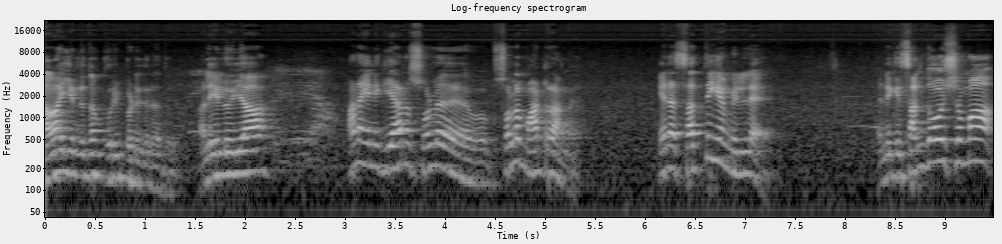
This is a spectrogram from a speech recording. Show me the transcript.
நாய் என்று தான் குறிப்பிடுகிறது. அலையலுயா ஆனால் இன்னைக்கு யாரும் சொல்ல சொல்ல மாட்டுறாங்க ஏன்னா சத்தியம் இல்லை. இன்னைக்கு சந்தோஷமாக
